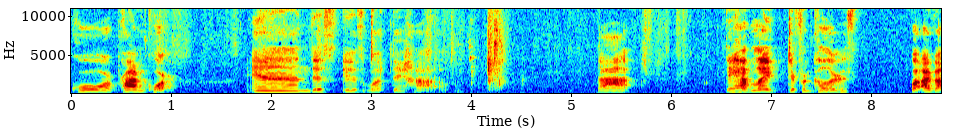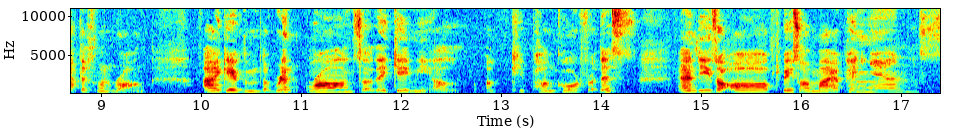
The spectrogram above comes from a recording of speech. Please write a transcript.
Core, Prime Core. And this is what they have. That, they have like different colors, but I got this one wrong. I gave them the rent wrong, so they gave me a, a coupon code for this. And these are all based on my opinions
